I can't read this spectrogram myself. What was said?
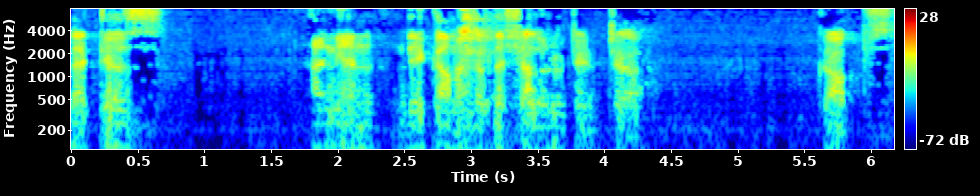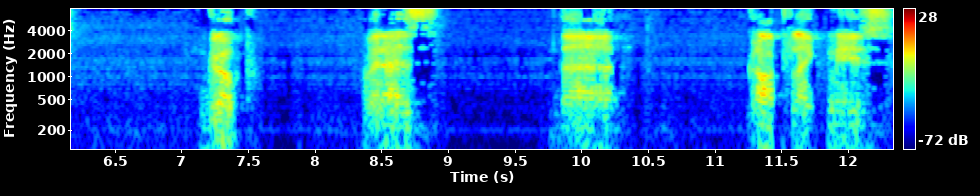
lettuce, onion, they come under the shallow rooted uh, crops group, whereas the crops like maize,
